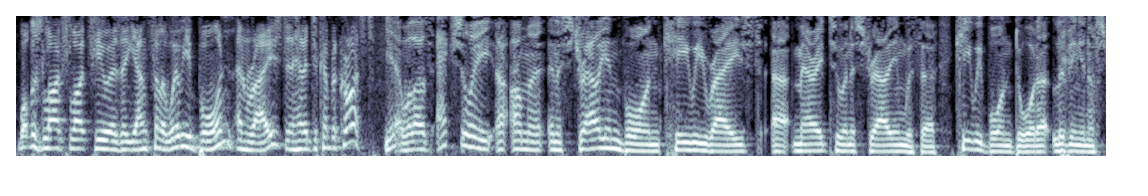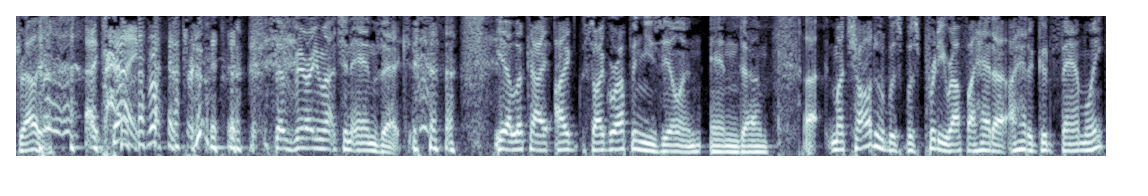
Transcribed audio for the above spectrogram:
what was life like for you as a young fellow? Where were you born and raised, and how did you come to Christ? Yeah, well, I was actually, uh, I'm a, an Australian born, Kiwi raised, uh, married to an Australian with a Kiwi born daughter living in Australia. okay, right. so very much an Anzac. yeah, look, I, I, so I grew up in New Zealand and, um, uh, my childhood was, was pretty rough. I had a, I had a good family,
